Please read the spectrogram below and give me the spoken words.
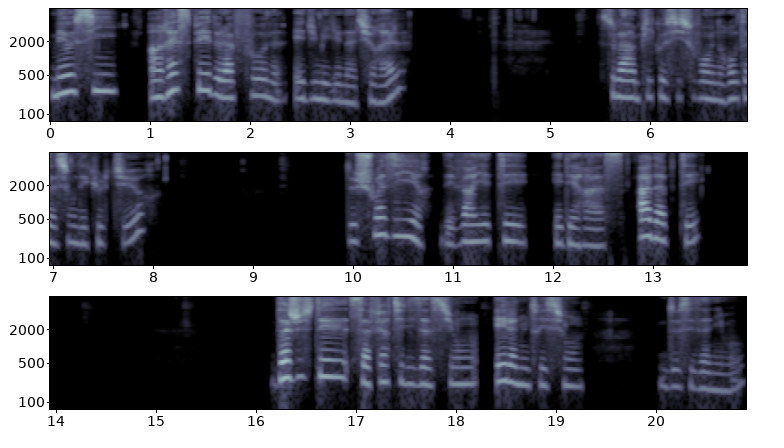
mais aussi un respect de la faune et du milieu naturel. Cela implique aussi souvent une rotation des cultures, de choisir des variétés et des races adaptées, d'ajuster sa fertilisation et la nutrition de ses animaux,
